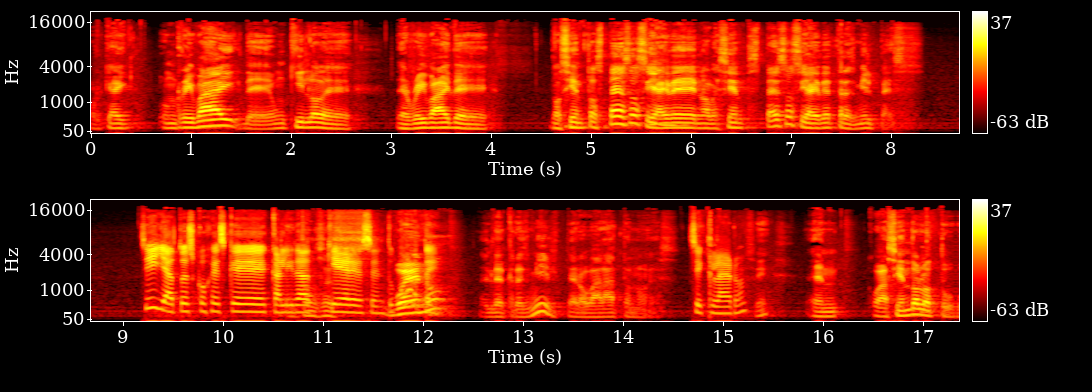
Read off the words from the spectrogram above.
Porque hay un ribeye de un kilo de, de ribeye de 200 pesos y hay de 900 pesos y hay de 3 mil pesos. Sí, ya tú escoges qué calidad Entonces, quieres en tu Bueno, corte. El de 3 mil, pero barato no es. Sí, claro. ¿sí? En, o haciéndolo tú.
